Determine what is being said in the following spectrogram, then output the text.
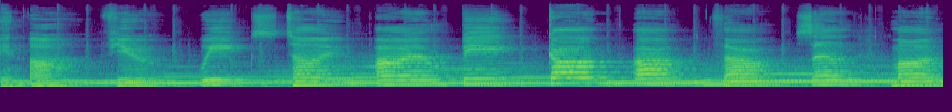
In a few weeks' time, I'll be gone a thousand miles.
